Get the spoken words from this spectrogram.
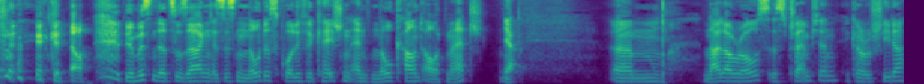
genau. Wir müssen dazu sagen, es ist ein No Disqualification and No Countout Match. Ja. Ähm, Nyla Rose ist Champion, Hikaru Shida.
